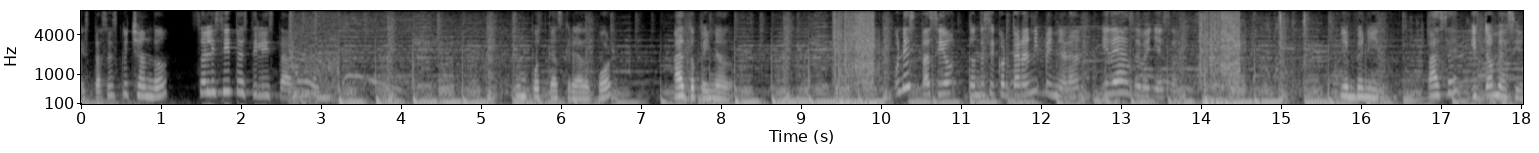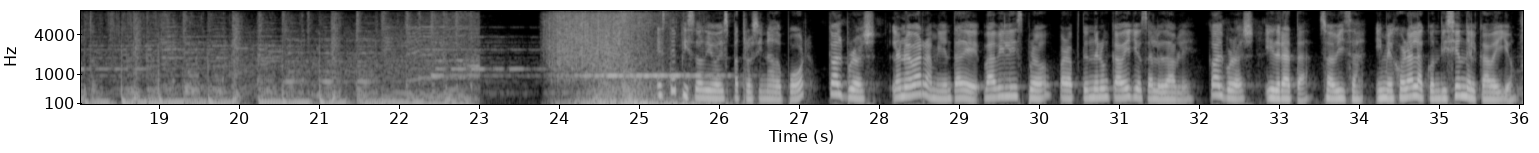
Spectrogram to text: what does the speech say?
Estás escuchando Solicito Estilista. Un podcast creado por Alto Peinado. Un espacio donde se cortarán y peinarán ideas de belleza. Bienvenido. Pase y tome asiento. Este episodio es patrocinado por Cold Brush, la nueva herramienta de Babyliss Pro para obtener un cabello saludable. Cold Brush hidrata, suaviza y mejora la condición del cabello.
